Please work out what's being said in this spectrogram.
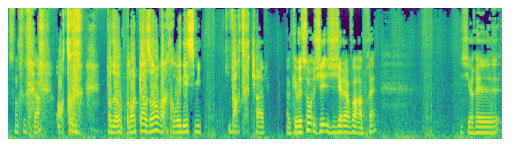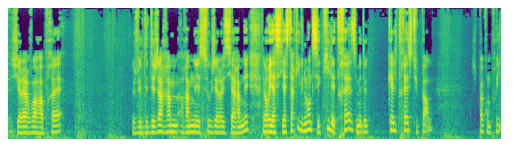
Ils sont tous là. On retrouve pendant, pendant 15 ans, on va retrouver des SMI partout sur la. Ok, mais son, j'irai revoir après. J'irai j'irai revoir après. Je vais dé- déjà ram- ramener ceux que j'ai réussi à ramener. Alors, il y a, il y a Starkey qui me demande c'est qui les 13, mais de quel 13 tu parles? J'ai pas compris.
